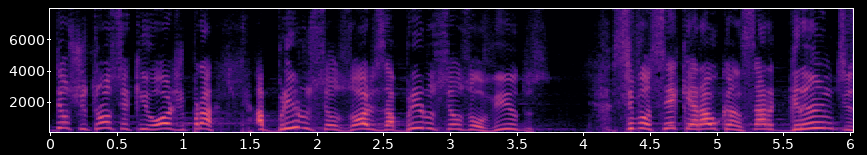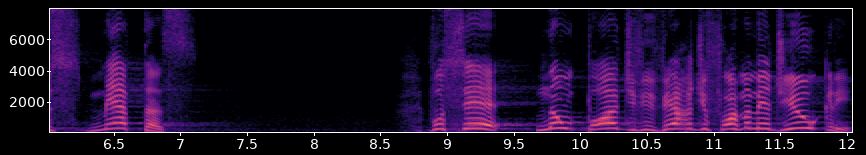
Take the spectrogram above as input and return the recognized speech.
Deus te trouxe aqui hoje para abrir os seus olhos, abrir os seus ouvidos. Se você quer alcançar grandes metas, você não pode viver de forma medíocre.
